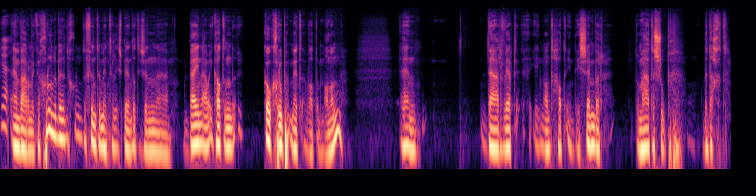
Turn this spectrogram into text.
Ja. En waarom ik een groente, groente fundamentalist ben, dat is een bijnaam. Ik had een kookgroep met wat mannen. En daar werd iemand had in december tomatensoep bedacht.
